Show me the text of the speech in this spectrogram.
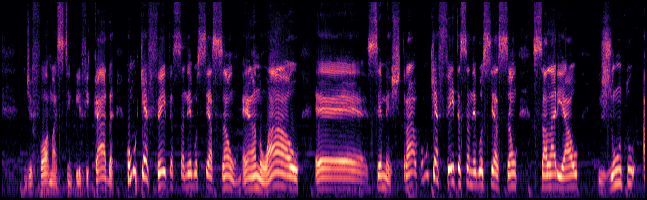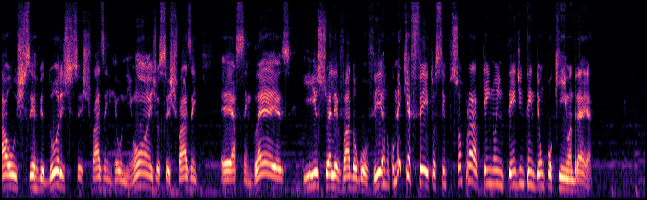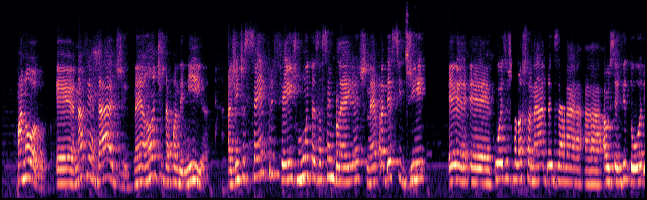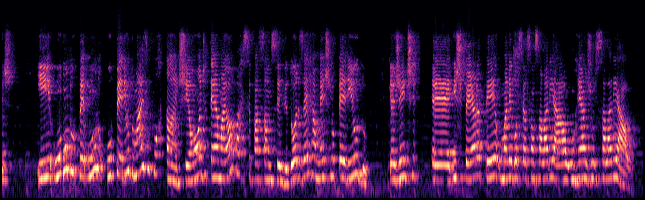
de forma simplificada, como que é feita essa negociação? É anual? É semestral? Como que é feita essa negociação salarial junto aos servidores? Vocês fazem reuniões, vocês fazem é, assembleias? E isso é levado ao governo? Como é que é feito, assim, só para quem não entende entender um pouquinho, Andréia? Manolo, é, na verdade, né, antes da pandemia, a gente sempre fez muitas assembleias né, para decidir é, é, coisas relacionadas a, a, aos servidores. E um do, um, o período mais importante, é onde tem a maior participação de servidores, é realmente no período que a gente é, espera ter uma negociação salarial, um reajuste salarial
